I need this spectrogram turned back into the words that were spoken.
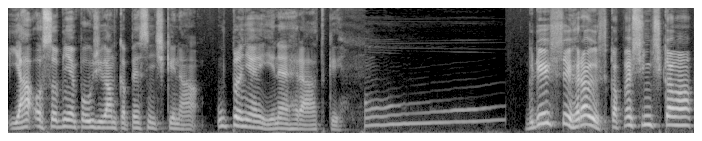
Já osobně používám kapesničky na úplně jiné hrátky. Když si hraju s kapesníčkama,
